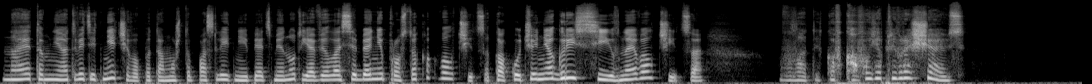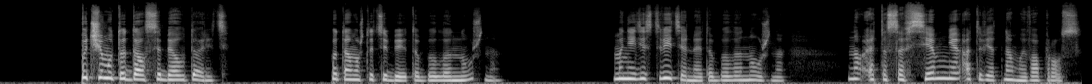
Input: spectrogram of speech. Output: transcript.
На это мне ответить нечего, потому что последние пять минут я вела себя не просто как волчица, как очень агрессивная волчица. Владыка, в кого я превращаюсь? Почему ты дал себя ударить? Потому что тебе это было нужно. Мне действительно это было нужно, но это совсем не ответ на мой вопрос.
